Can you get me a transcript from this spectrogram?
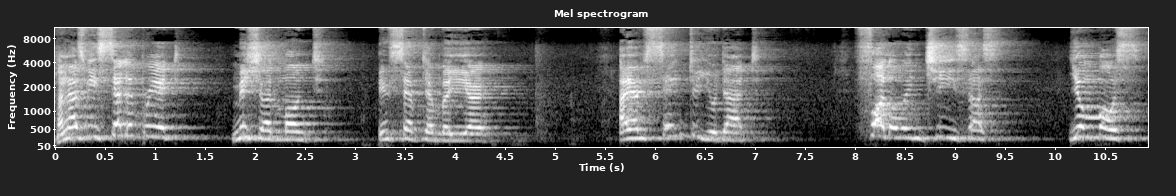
And as we celebrate Mission Month in September here, I am saying to you that following Jesus, you must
